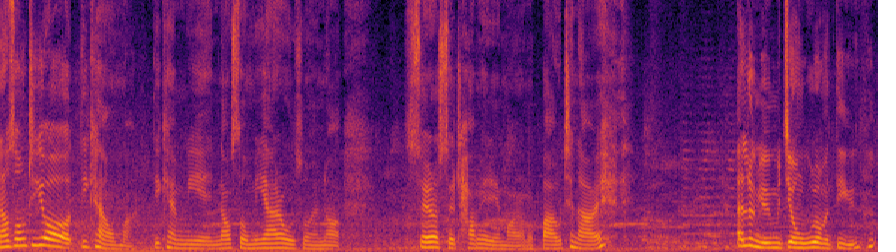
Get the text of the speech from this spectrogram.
နောက်ဆုံးထိတော့တီးခံအောင်ပါတီးခံပြီးရင်နောက်ဆုံးမရတော့ဘူးဆိုရင်တော့ဆွဲတော့ဆွဲထားမဲ့တွေမှာတော့မပါဘူးထင်တာပဲအဲ့လိုမျိုးမကြုံဘူးတော့မသိဘူးอืม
